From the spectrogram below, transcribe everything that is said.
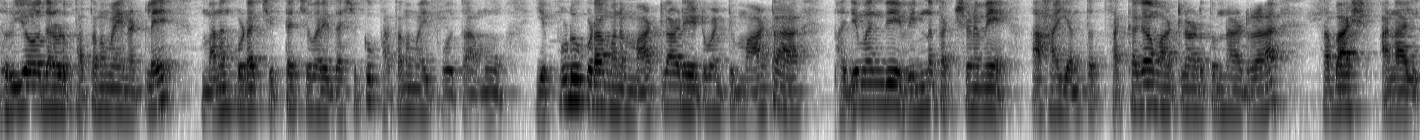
దుర్యోధనుడు పతనమైనట్లే మనం కూడా చిట్ట చివరి దశకు పతనమైపోతాము. ఎప్పుడూ కూడా మనం మాట్లాడేటువంటి మాట పది మంది విన్న తక్షణమే ఆహా ఎంత చక్కగా మాట్లాడుతున్నాడురా సభాష్ అనాలి.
